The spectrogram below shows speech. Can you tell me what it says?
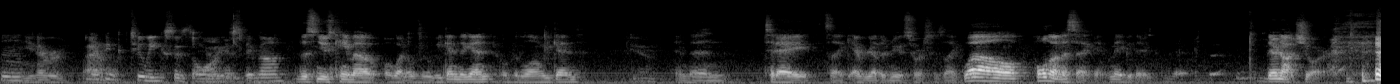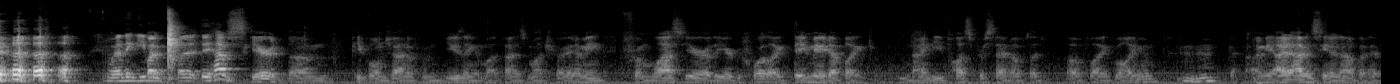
I mean, Hmm. you never. I, I, don't think two weeks is the Two longest weeks. they've gone. This news came out what over the weekend again, over the long weekend, Yeah. and then today it's like every other news source is like, "Well, hold on a second, maybe they're they're, they're not sure." Well, I think even But, but they have scared um, people in China from using it as much, right? I mean, from last year or the year before, like they made up like ninety plus percent of the of like volume. Mhm. I mean, I haven't seen it now, but have,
